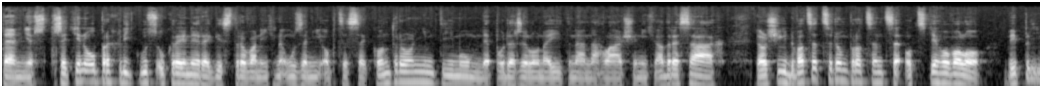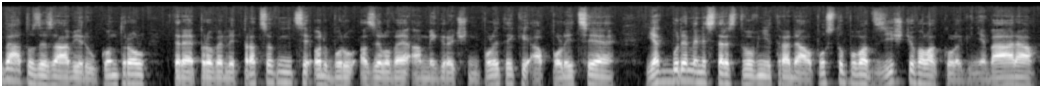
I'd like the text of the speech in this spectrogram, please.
Téměř třetinu uprchlíků z Ukrajiny registrovaných na území obce se kontrolním týmům nepodařilo najít na nahlášených adresách. Dalších 27% se odstěhovalo. Vyplývá to ze závěrů kontrol, které provedli pracovníci odboru asilové a migrační politiky a policie. Jak bude ministerstvo vnitra dál postupovat, zjišťovala kolegyně Bára.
